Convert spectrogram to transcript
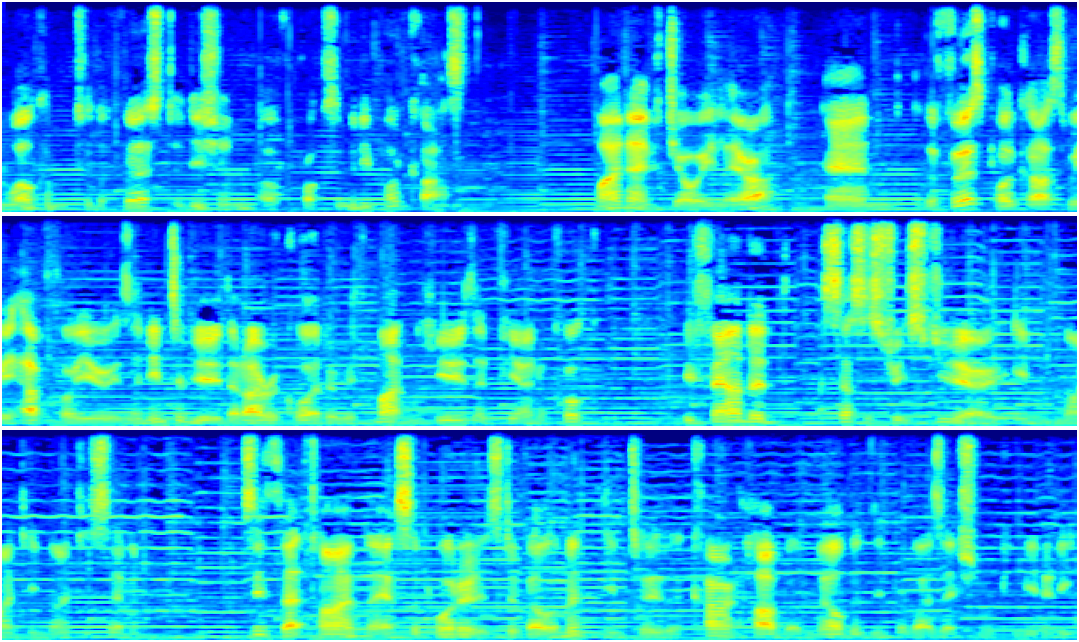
and welcome to the first edition of Proximity Podcast. My name's Joey Lehrer, and the first podcast we have for you is an interview that I recorded with Martin Hughes and Fiona Cook, who founded Cecil Street Studio in 1997. Since that time, they have supported its development into the current hub of Melbourne's improvisational community.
